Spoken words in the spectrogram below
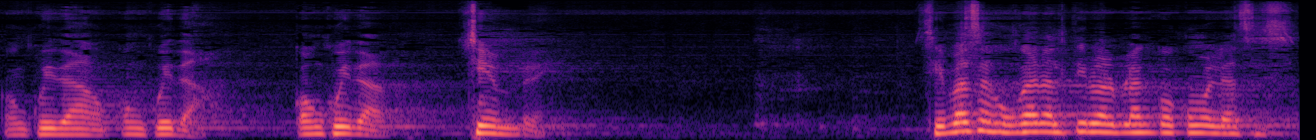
con cuidado, con cuidado, con cuidado, siempre. Si vas a jugar al tiro al blanco, ¿cómo le haces?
